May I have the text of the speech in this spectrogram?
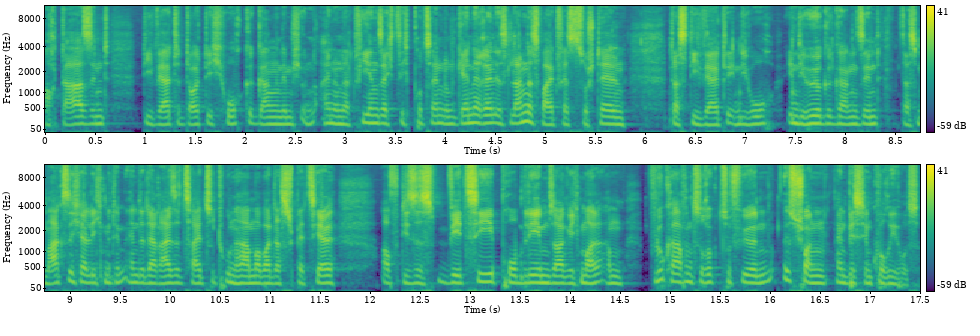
auch da sind die Werte deutlich hochgegangen, nämlich um 164 Prozent. Und generell ist landesweit festzustellen, dass die Werte in die, Hoch, in die Höhe gegangen sind. Das mag sicherlich mit dem Ende der Reisezeit zu tun haben, aber das speziell auf dieses WC-Problem, sage ich mal, am Flughafen zurückzuführen, ist schon ein bisschen kurios.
